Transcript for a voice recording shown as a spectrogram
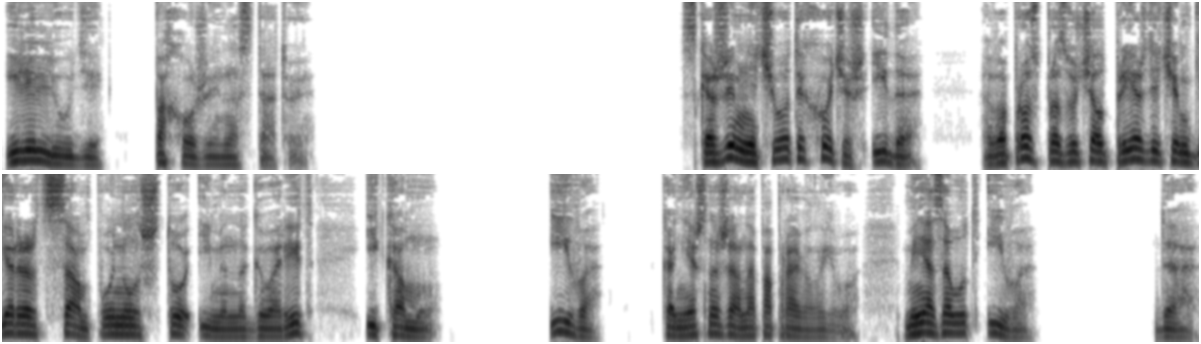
или люди, похожие на статуи. «Скажи мне, чего ты хочешь, Ида?» Вопрос прозвучал прежде, чем Герард сам понял, что именно говорит и кому. «Ива», Конечно же, она поправила его. Меня зовут Ива. Да,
